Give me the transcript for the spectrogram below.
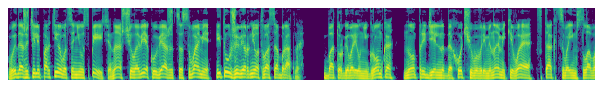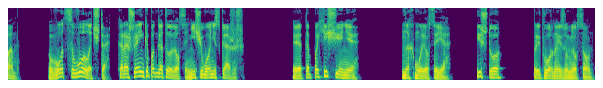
Вы даже телепортироваться не успеете, наш человек увяжется с вами и тут же вернет вас обратно». Батур говорил негромко, но предельно доходчиво временами кивая в такт своим словам. «Вот сволочь-то! Хорошенько подготовился, ничего не скажешь». «Это похищение», – нахмурился я. «И что?» – притворно изумился он.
